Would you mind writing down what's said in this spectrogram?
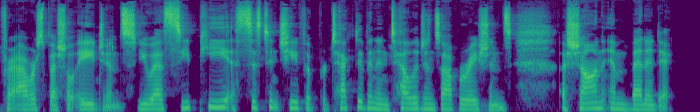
for our special agents. USCP Assistant Chief of Protective and Intelligence Operations, Ashan M. Benedict.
